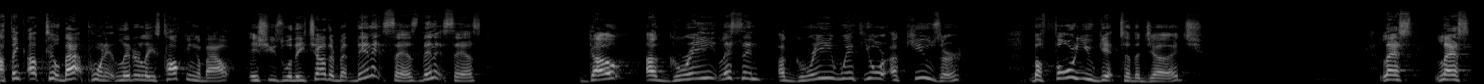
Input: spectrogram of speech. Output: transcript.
I think up till that point, it literally is talking about issues with each other. But then it says, then it says, go agree, listen, agree with your accuser before you get to the judge, lest, lest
